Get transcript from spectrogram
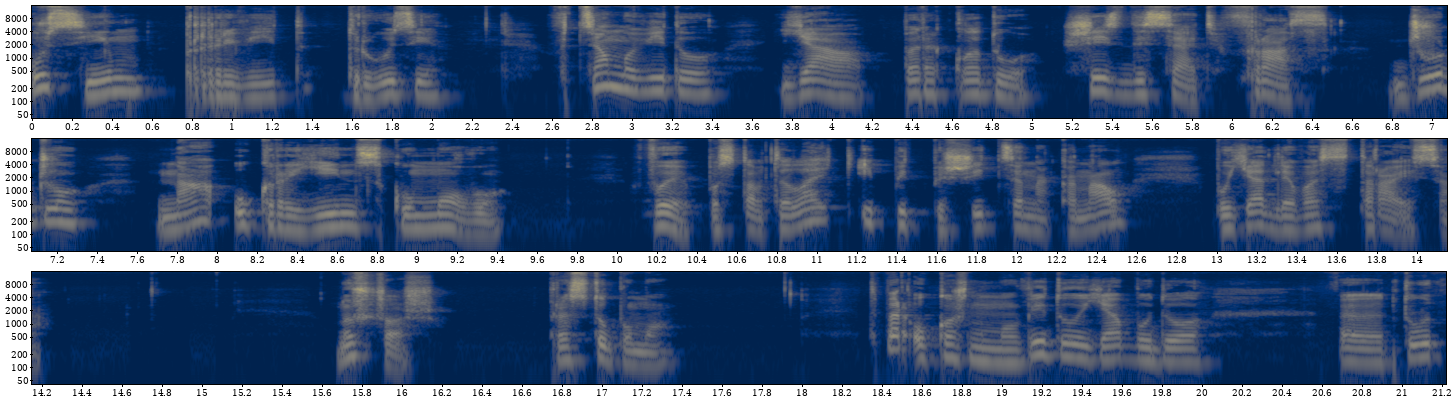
Усім привіт, друзі! В цьому відео я перекладу 60 фраз джуджу на українську мову. Ви поставте лайк і підпишіться на канал, бо я для вас стараюся. Ну що ж, приступимо. Тепер у кожному відео я буду е, тут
